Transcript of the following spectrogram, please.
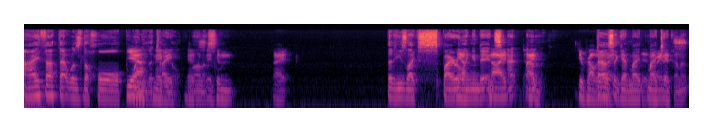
I thought that was the whole point yeah, of the maybe title. it's, honestly. it didn't. I, that he's like spiraling Yeah. into No, insa- I- I, I- you're probably that was again my, It- my I mean, take on it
